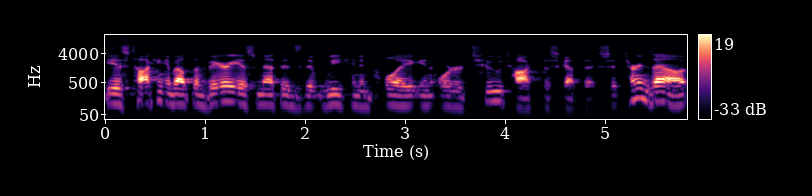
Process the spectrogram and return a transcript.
is talking about the various methods that we can employ in order to talk to skeptics. It turns out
